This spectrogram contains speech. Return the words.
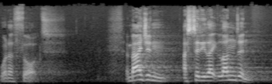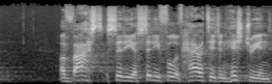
What a thought. Imagine a city like London, a vast city, a city full of heritage and history and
